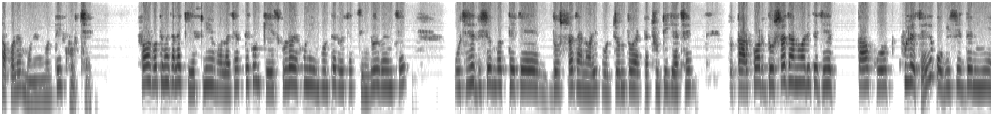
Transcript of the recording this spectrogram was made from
সকলের মনের মধ্যেই ঘুরছে। সবার প্রথমে তাহলে কেস নিয়ে বলা যাক। দেখুন কেসগুলো এখন এই মুহূর্তে রয়েছে সিঙ্গেল বেঞ্চে পঁচিশে ডিসেম্বর থেকে দোসরা জানুয়ারি পর্যন্ত একটা ছুটি গেছে। তো তারপর দোসরা জানুয়ারিতে যে তাও কোর্ট খুলেছে, ওবিসিদের নিয়ে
